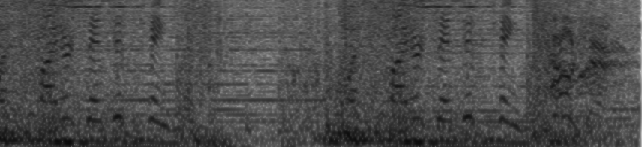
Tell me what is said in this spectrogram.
My spider sense is tingling. My spider sense is tingling. Counter!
